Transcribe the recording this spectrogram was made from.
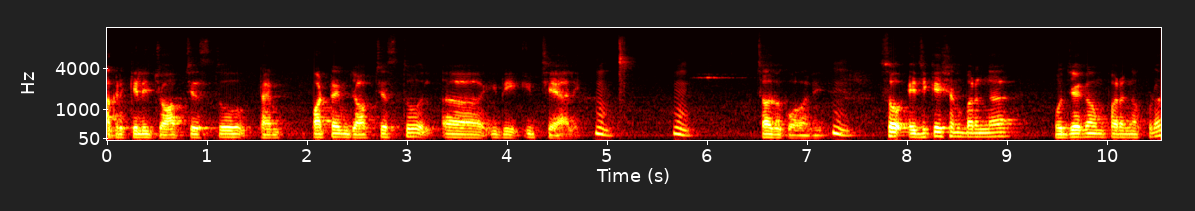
అక్కడికి వెళ్ళి జాబ్ చేస్తూ టైం పార్ట్ టైం జాబ్ చేస్తూ ఇది ఇది చేయాలి హ్మ్. హ్మ్. చదువుకోవాలి. సో ఎడ్యుకేషన్ పరంగా ఉద్యోగం పరంగా కూడా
